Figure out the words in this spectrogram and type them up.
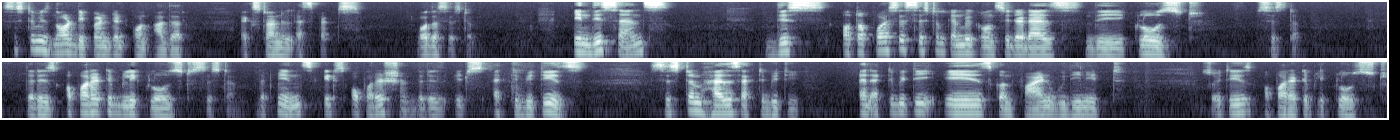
System is not dependent on other external aspects or the system. In this sense this autopoiesis system can be considered as the closed system that is operatively closed system. That means its operation that is its activities system has its activity. And activity is confined within it. So it is operatively closed.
